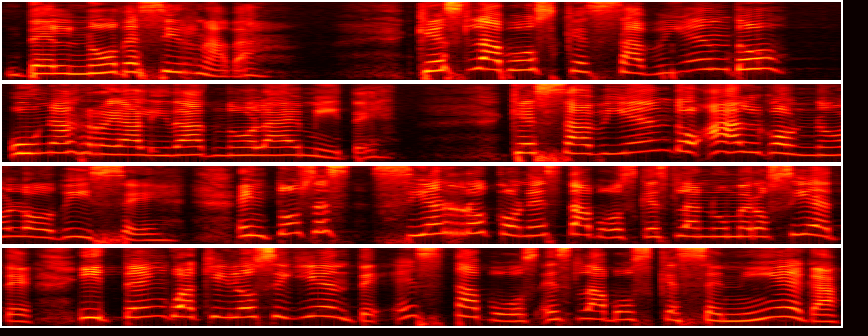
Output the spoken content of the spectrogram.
del no decir nada, que es la voz que sabiendo una realidad no la emite que sabiendo algo no lo dice. Entonces cierro con esta voz que es la número 7 y tengo aquí lo siguiente. Esta voz es la voz que se niega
